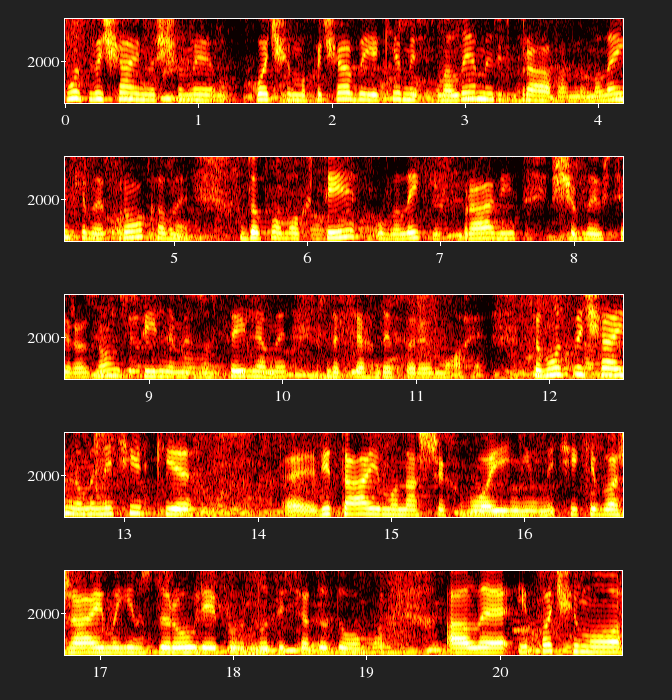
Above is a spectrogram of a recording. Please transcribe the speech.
Ну, звичайно, що ми хочемо хоча б якимись малими справами, маленькими кроками допомогти у великій справі, щоб ми всі разом спільними зусиллями досягли перемоги. Тому, звичайно, ми не тільки е, вітаємо наших воїнів, не тільки бажаємо їм здоров'я і повернутися додому, але і хочемо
